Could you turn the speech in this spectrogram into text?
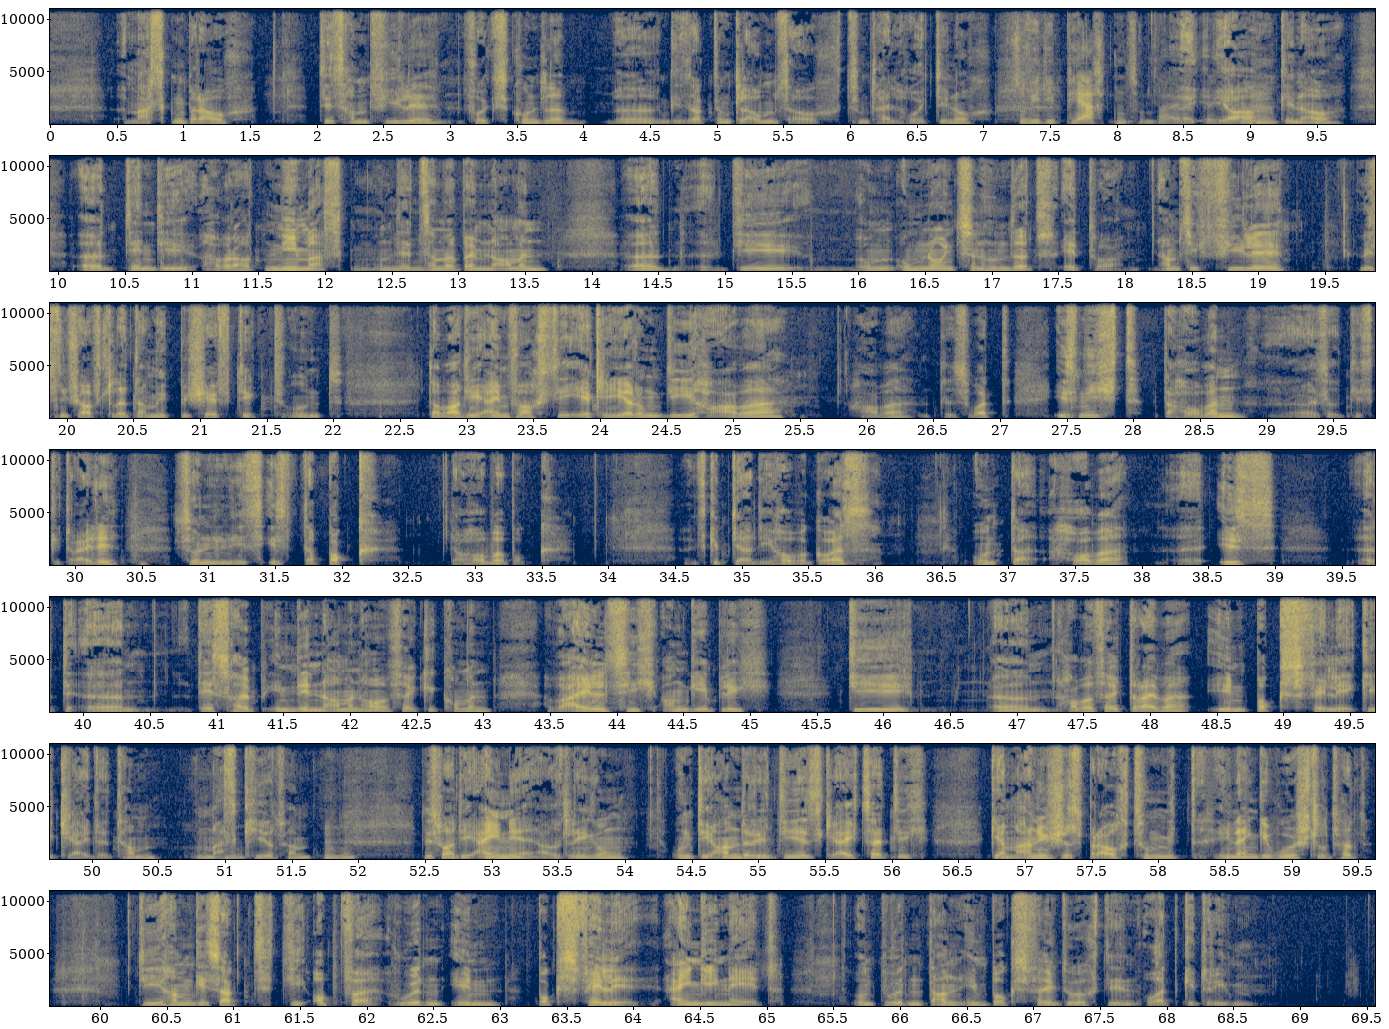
Maskenbrauch. Das haben viele Volkskundler äh, gesagt und glauben es auch zum Teil heute noch. So wie die Perchten zum Beispiel. Äh, ja, mhm. genau. Äh, denn die Haberer hatten nie Masken. Und mhm. jetzt haben wir beim Namen, äh, die um, um 1900 etwa, haben sich viele Wissenschaftler damit beschäftigt. Und da war die einfachste Erklärung die, Haber, Haber, das Wort, ist nicht der Habern, also das Getreide, sondern es ist der Bock, der Haberbock. Es gibt ja die Habergors und der Haber äh, ist äh, äh, deshalb in den Namen Haberfeld gekommen, weil sich angeblich die äh, Haberfeldtreiber in Boxfälle gekleidet haben mhm. maskiert haben. Mhm. Das war die eine Auslegung. Und die andere, die jetzt gleichzeitig germanisches Brauchtum mit hineingewurstelt hat, die haben gesagt, die Opfer wurden in Boxfälle eingenäht und wurden dann im Boxfell durch den Ort getrieben.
